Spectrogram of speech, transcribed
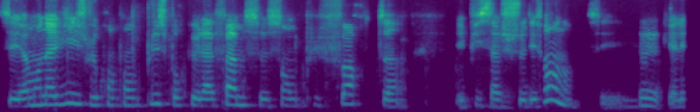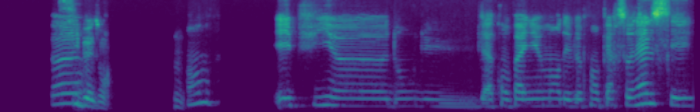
c'est à mon avis, je le comprends plus pour que la femme se sente plus forte et puis sache se défendre. C'est mm. qu'elle si besoin. Mm. Et puis euh, donc du l'accompagnement développement personnel, c'est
